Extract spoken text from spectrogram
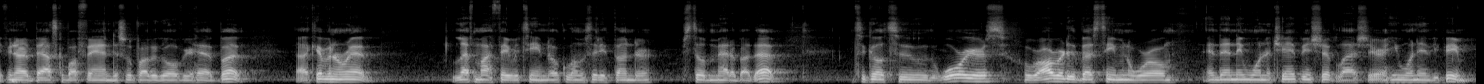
if you're not a basketball fan, this will probably go over your head. But uh, Kevin Durant left my favorite team, the Oklahoma City Thunder, still mad about that. To go to the Warriors, who were already the best team in the world, and then they won a championship last year, and he won MVP.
